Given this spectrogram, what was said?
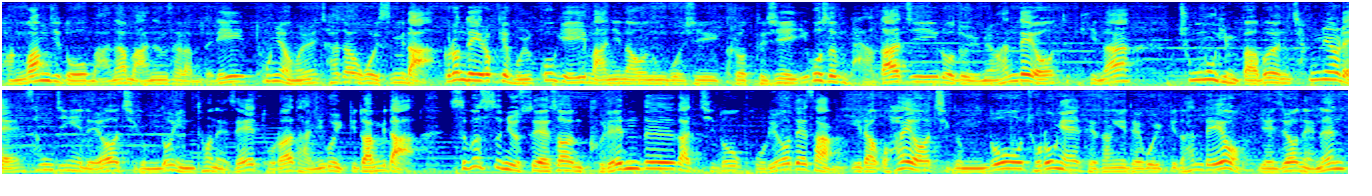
관광지도 많아 많은 사람들이 통영을 찾아오고 있습니다. 그런데 이렇게 물고기 많이 나오는 곳이 그렇듯이 이곳은 바가지로도 유명한데요. 특히나 충무김밥은 창렬의 상징이 되어 지금도 인터넷에 돌아다니고 있기도 합니다. 스브스 뉴스에선 브랜드 가치도 고려 대상이라고 하여 지금도 조롱의 대상이 되고 있기도 한데요. 예전에는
